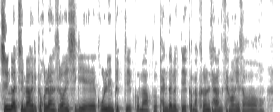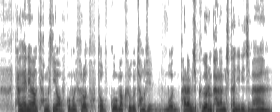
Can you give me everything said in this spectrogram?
지금같이 막 이렇게 혼란스러운 시기에 올림픽도 있고 막 그 팬데믹도 있고 막 그런 상, 황에서 당연히 막 정신이 없고 막 서로 돕고 막 그러고 정신 뭐 바람직 그거는 바람직한 일이지만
